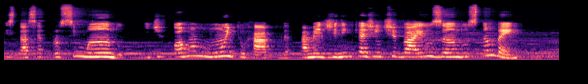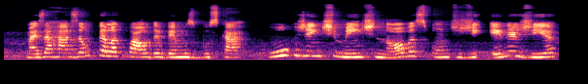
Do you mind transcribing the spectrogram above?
está se aproximando e de forma muito rápida, à medida em que a gente vai usando-os também. Mas a razão pela qual devemos buscar urgentemente novas fontes de energia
